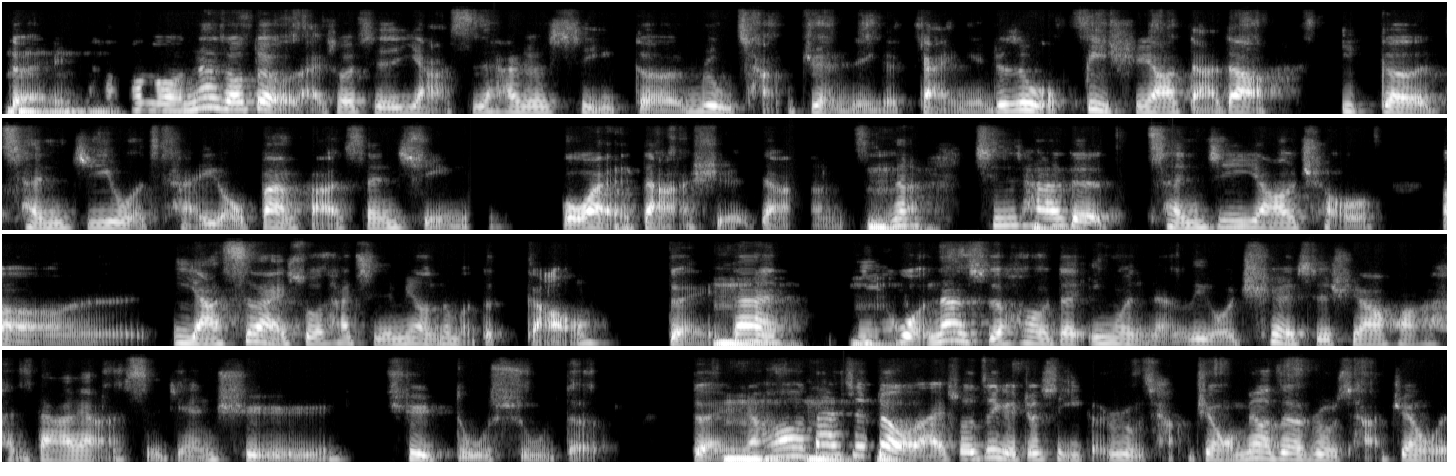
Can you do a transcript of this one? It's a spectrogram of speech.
对，然后那时候对我来说，其实雅思它就是一个入场券的一个概念，就是我必须要达到一个成绩，我才有办法申请国外的大学这样子。那其实它的成绩要求，呃，以雅思来说，它其实没有那么的高。对，但以我那时候的英文能力，我确实需要花很大量的时间去去读书的。对，然后但是对我来说，这个就是一个入场券，我没有这个入场券，我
